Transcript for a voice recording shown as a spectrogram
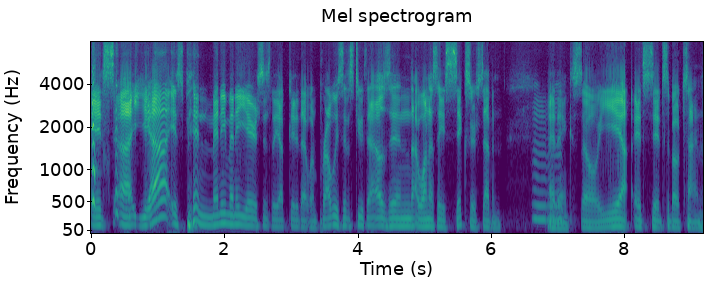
it's uh yeah, it's been many many years since they updated that one. Probably since 2000, I want to say 6 or 7, I Mhm. think. So yeah, it's it's about time.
